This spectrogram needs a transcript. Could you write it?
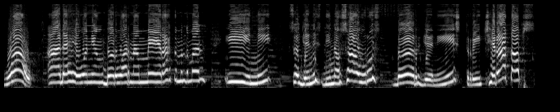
Wow, ada hewan yang berwarna merah teman-teman. Ini sejenis dinosaurus berjenis Triceratops.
